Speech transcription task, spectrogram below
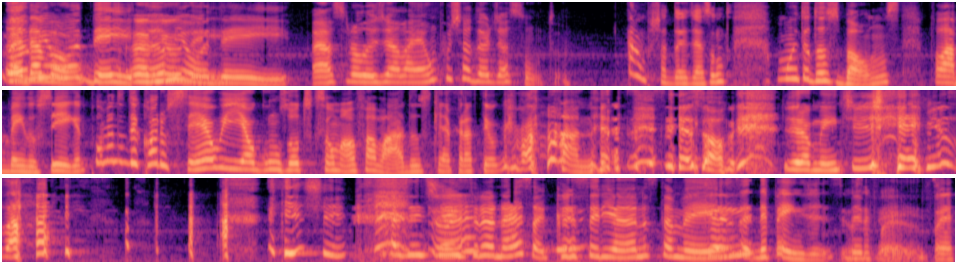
Vai dar ame ou bom. odeie, Ame ame, ou odeie. A astrologia ela é um puxador de assunto. Um puxador de assunto muito dos bons. Falar bem do signo. Pelo menos decore o seu e alguns outros que são mal falados, que é pra ter o que falar, né? Se resolve. Geralmente, gêmeos. ai, Ixi, a gente Não é? entrou nessa. Cancerianos também. câncer- Depende. Se você Depende. For, for-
